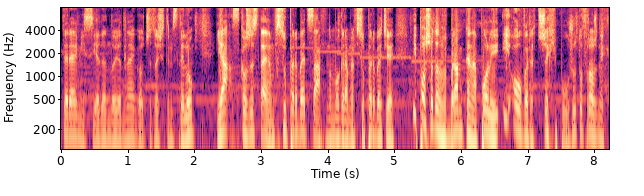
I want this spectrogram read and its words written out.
zajebisty remis 1 do 1 czy coś w tym stylu. Ja skorzystałem w Superbetsa, no bo gramy w Superbecie i poszedłem w bramkę Napoli i over 3,5 rzutów rożnych.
